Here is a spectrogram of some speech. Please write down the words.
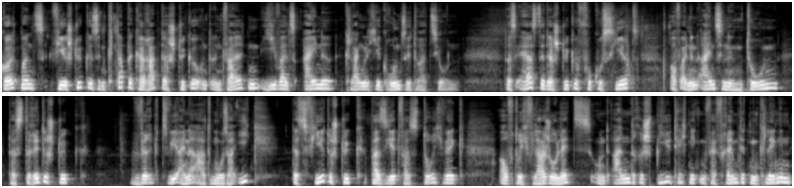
Goldmanns vier Stücke sind knappe Charakterstücke und entfalten jeweils eine klangliche Grundsituation. Das erste der Stücke fokussiert auf einen einzelnen Ton, das dritte Stück wirkt wie eine Art Mosaik, das vierte Stück basiert fast durchweg auf durch Flageolets und andere Spieltechniken verfremdeten Klängen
